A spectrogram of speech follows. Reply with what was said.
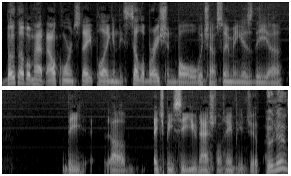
both of them have Alcorn State playing in the Celebration Bowl, which I'm assuming is the uh, the uh, HBCU national championship. I Who knew?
